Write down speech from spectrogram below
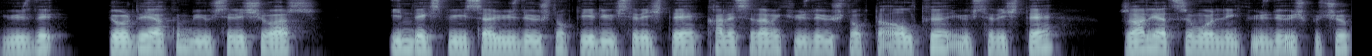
%4'e yakın bir yükselişi var. Index bilgisayar %3.7 yükselişte. Kale seramik %3.6 yükselişte. RAL yatırım holding %3.5.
